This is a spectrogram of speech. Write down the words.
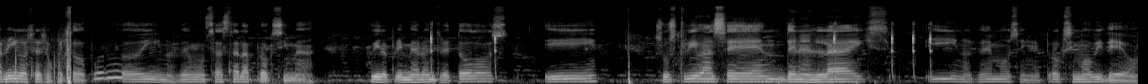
Amigos, eso fue todo por hoy. Nos vemos hasta la próxima. Fui el primero entre todos. Y suscríbanse, denle likes. Y nos vemos en el próximo video.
